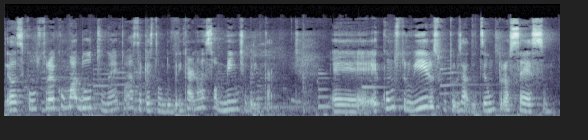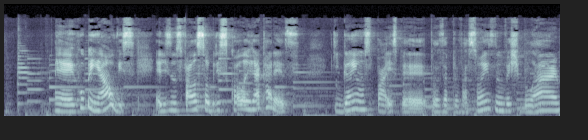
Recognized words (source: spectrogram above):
ela se constrói como adulto, né? Então essa questão do brincar não é somente o brincar, é, é construir os futuros adultos, é um processo. É, Rubem Alves, eles nos fala sobre escolas jacarés, que ganham os pais é, pelas aprovações no vestibular,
